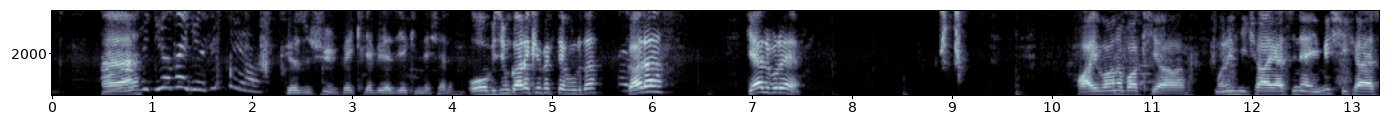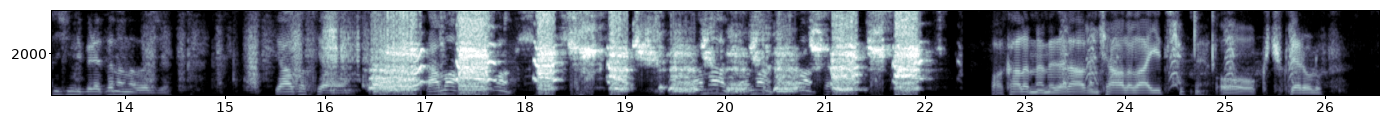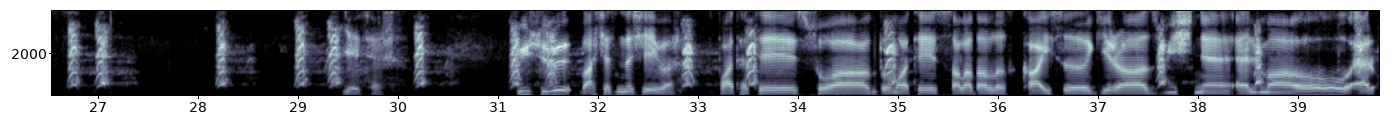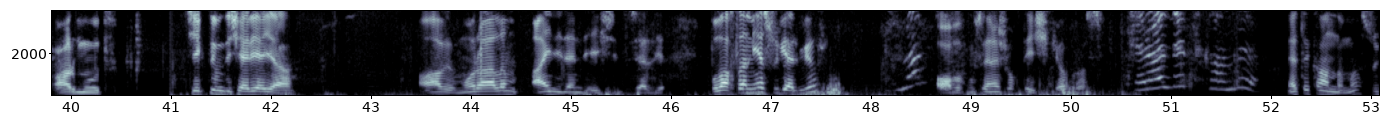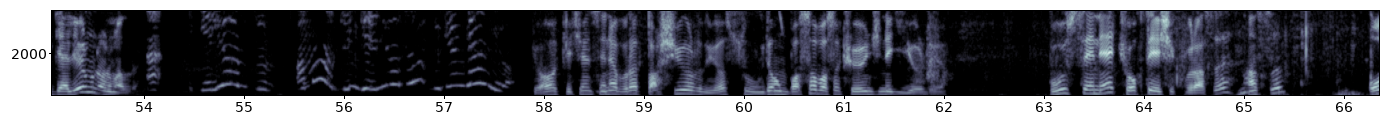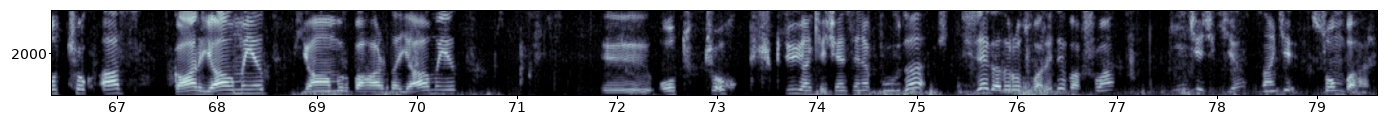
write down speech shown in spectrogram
He. Videoda gözükmüyor. Gözüşür. Bekle biraz yakınlaşalım. O bizim kara köpek de burada. Kara. Gel buraya. Hayvana bak ya. Bunun hikayesi neymiş? Hikayesini şimdi birazdan anlatacağım. Yazık ya. Tamam tamam. Tamam tamam tamam. tamam. Bakalım Mehmet Ali abin çağlalığa yetişip mi? Oo küçükler olup. Yeter. Bir sürü bahçesinde şey var. Patates, soğan, domates, salatalık, kayısı, kiraz, vişne, elma, oo, er, armut. Çıktım dışarıya ya. Abi moralim aniden değişti düzeldi. Bulaktan niye su gelmiyor? Abi bu sene çok değişik ya burası. Herhalde tıkandı. Ne tıkandı mı? Su geliyor mu normalde? Geliyordur ama dün geliyordu bugün gelmiyor. Ya geçen sene bura taşıyordu ya. Sudan basa basa köyün içine giyiyordu ya. Bu sene çok değişik burası. Nasıl? Ot çok az. Kar yağmayıp, yağmur baharda yağmayıp, e, ot çok küçüktü. Yani geçen sene burada dize kadar ot var idi. Bak şu an incecik ya. Sanki sonbahar.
